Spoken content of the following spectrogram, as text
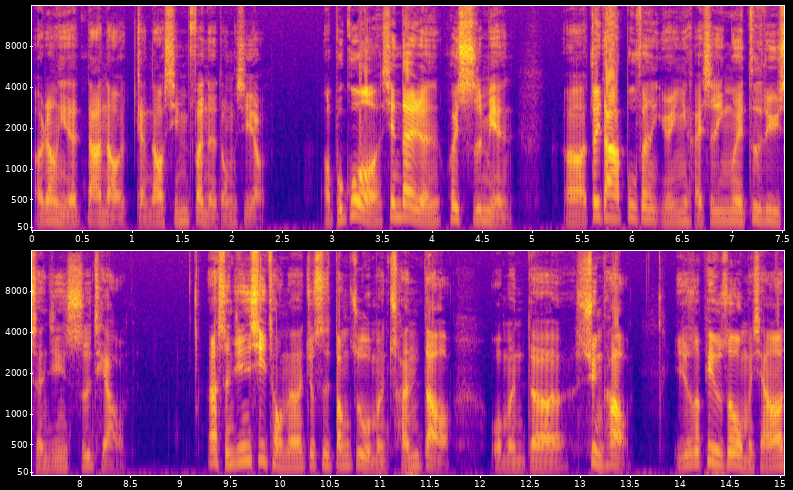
而让你的大脑感到兴奋的东西哦。啊，不过现代人会失眠，呃，最大部分原因还是因为自律神经失调。那神经系统呢，就是帮助我们传导我们的讯号，也就是说，譬如说我们想要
